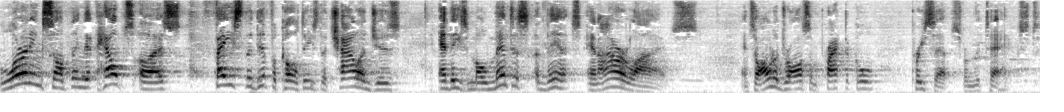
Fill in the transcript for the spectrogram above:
learning something that helps us face the difficulties, the challenges, and these momentous events in our lives. And so I want to draw some practical precepts from the text.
